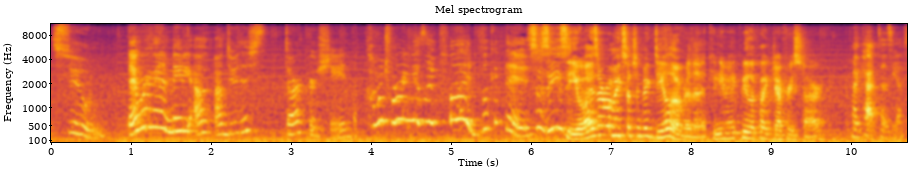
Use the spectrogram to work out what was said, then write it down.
soon. Then we're gonna maybe I'll, I'll do this darker shade. Contouring is like fun. Look at This this. is easy. Why does everyone make such a big deal over this? Can you make me look like Jeffree Star? My cat says yes.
